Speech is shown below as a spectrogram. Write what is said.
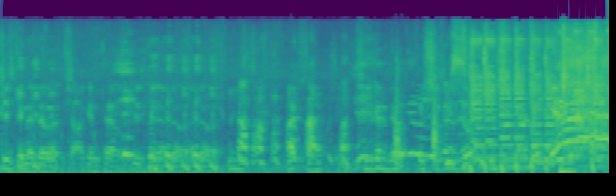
She's gonna do it. I can tell. She's gonna do it. Do it. Hope so. She's gonna do it. Is she gonna do it? Is she gonna do it? Yeah!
